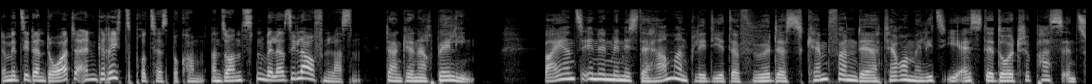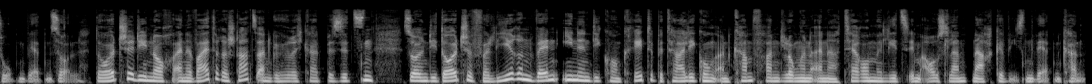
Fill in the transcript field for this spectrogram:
damit sie dann dort einen Gerichtsprozess bekommen. Ansonsten will er sie laufen lassen. Danke nach Berlin. Bayerns Innenminister Hermann plädiert dafür, dass Kämpfern der Terrormiliz IS der deutsche Pass entzogen werden soll. Deutsche, die noch eine weitere Staatsangehörigkeit besitzen, sollen die deutsche verlieren, wenn ihnen die konkrete Beteiligung an Kampfhandlungen einer Terrormiliz im Ausland nachgewiesen werden kann.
